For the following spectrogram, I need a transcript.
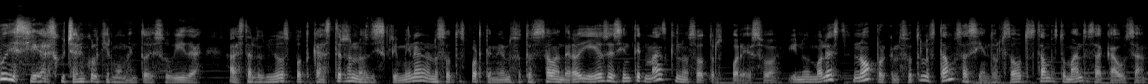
puedes llegar a escuchar en cualquier momento de su vida. Hasta los mismos podcasters nos discriminan a nosotros por tener nosotros esa bandera y ellos se sienten más que nosotros por eso y nos molestan. No, porque nosotros lo estamos haciendo, nosotros estamos tomando esa causa.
